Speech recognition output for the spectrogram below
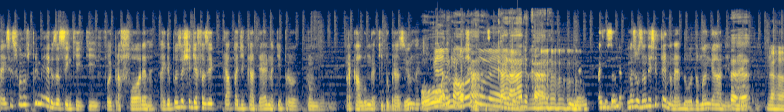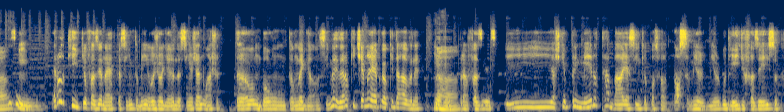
Aí esses foram os primeiros, assim, que, que foi pra fora, né? Aí depois eu cheguei a fazer capa de caderno aqui pro, pro, um- pra Calunga aqui do Brasil, né? Ô, que animal, louco, cara. velho. Caralho, cara. Mas usando, mas usando esse tema, né? Do, do mangá, né? época. Aham. Assim, era o que, que eu fazia na época, assim, também. Hoje olhando, assim, eu já não acho tão bom, tão legal, assim. Mas era o que tinha na época, é o que dava, né? Aham. Pra fazer isso. E acho que o primeiro trabalho, assim, que eu posso falar, nossa, me, me orgulhei de fazer isso,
